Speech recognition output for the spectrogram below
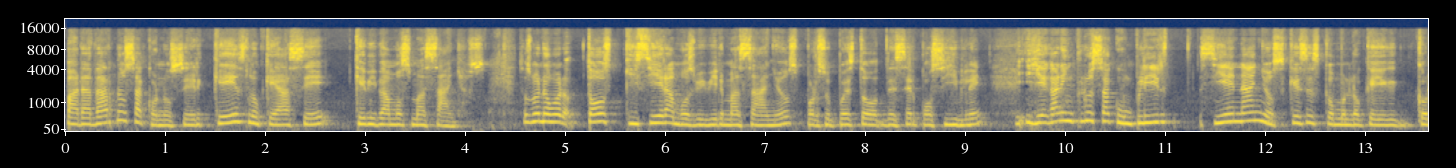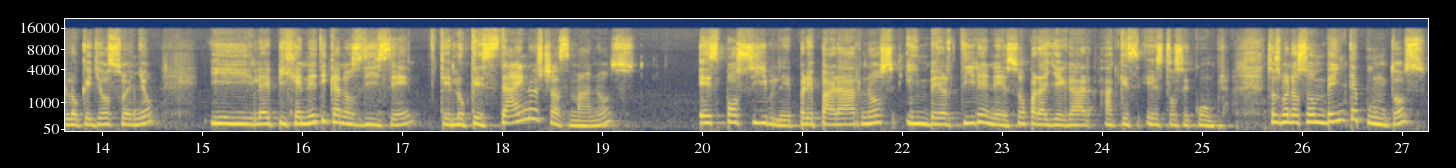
para darnos a conocer qué es lo que hace que vivamos más años. Entonces, bueno, bueno, todos quisiéramos vivir más años, por supuesto, de ser posible, y llegar incluso a cumplir 100 años, que eso es como lo que, con lo que yo sueño. Y la epigenética nos dice que lo que está en nuestras manos es posible prepararnos, invertir en eso para llegar a que esto se cumpla. Entonces, bueno, son 20 puntos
